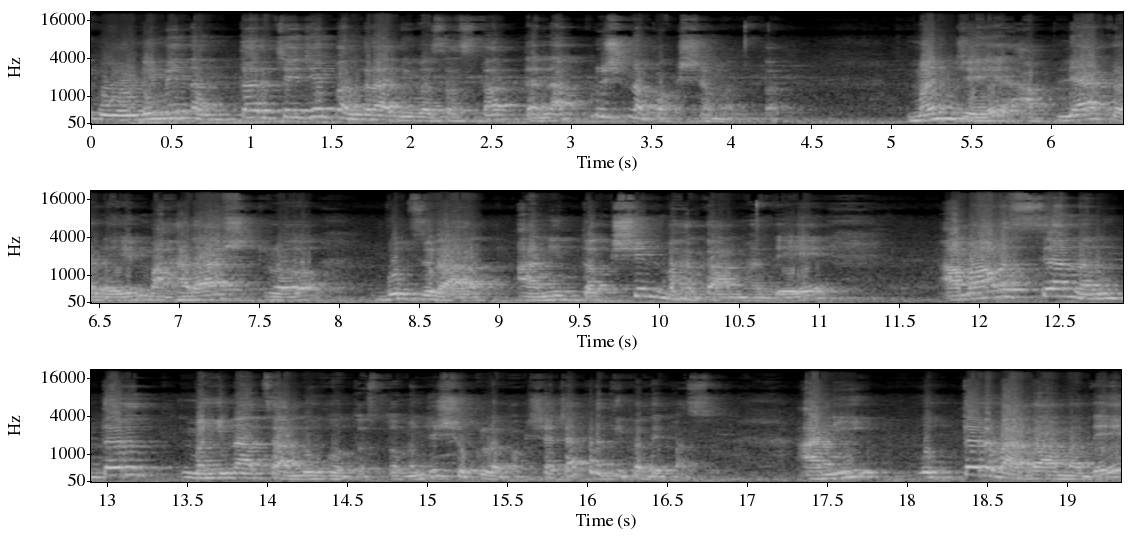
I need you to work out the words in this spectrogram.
पौर्णिमेनंतरचे जे पंधरा दिवस असतात त्याला कृष्ण पक्ष म्हणतात. म्हणजे आपल्याकडे महाराष्ट्र गुजरात आणि दक्षिण भागामध्ये अमावस्या नंतर महिना चालू होत असतो म्हणजे शुक्ल पक्षाच्या प्रतिपदेपासून. आणि उत्तर भागामध्ये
